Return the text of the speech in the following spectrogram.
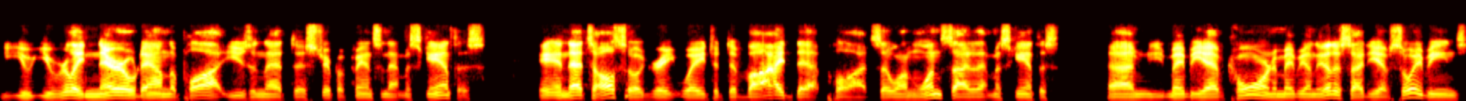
you you really narrow down the plot using that uh, strip of fence and that miscanthus and that's also a great way to divide that plot so on one side of that miscanthus um, you maybe have corn and maybe on the other side you have soybeans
